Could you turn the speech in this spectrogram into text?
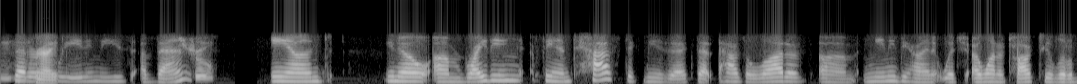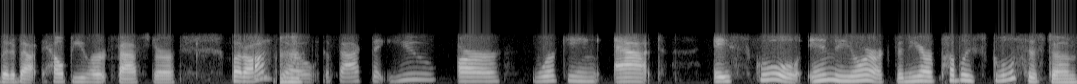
Mhm. that are Right. creating these events true. And you know um writing fantastic music that has a lot of um meaning behind it which i want to talk to you a little bit about help you hurt faster but also Mhm. the fact that you are working at a school in new york the new york public school system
